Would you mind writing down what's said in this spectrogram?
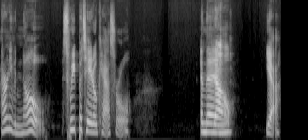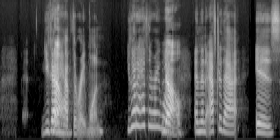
I don't even know. Sweet potato casserole. And then no. yeah. You got to No. have the right one. You got to have the right one. No. And then after that is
